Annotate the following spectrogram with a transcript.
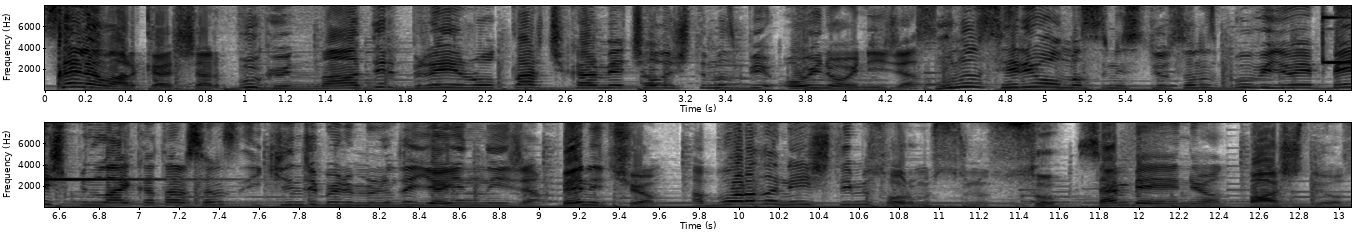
Selam arkadaşlar. Bugün nadir brain rotlar çıkarmaya çalıştığımız bir oyun oynayacağız. Bunun seri olmasını istiyorsanız bu videoya 5000 like atarsanız ikinci bölümünü de yayınlayacağım. Ben içiyorum. Ha bu arada ne içtiğimi sormuşsunuz. Su. Sen beğeniyorsun. Başlıyoruz.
